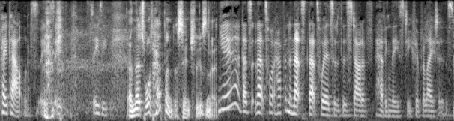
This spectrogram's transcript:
PayPal, it's, it's, it's easy. And that's what happened, essentially, isn't it? Yeah, that's that's what happened, and that's that's where sort of the start of having these defibrillators.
